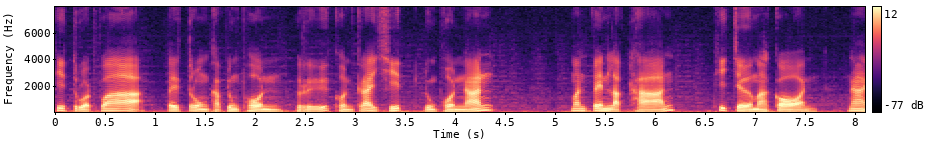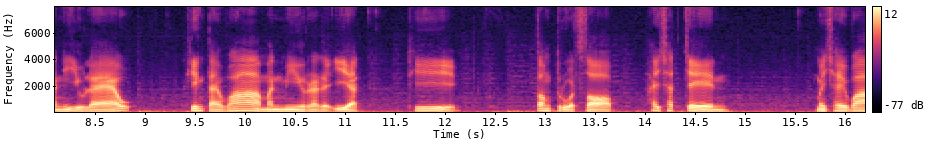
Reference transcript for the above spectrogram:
ที่ตรวจว่าไปตรงกับลุงพลหรือคนใกล้ชิดลุงพลนั้น มันเป็นหลักฐานที่เจอมาก่อน หน้านี้อยู่แล้ว เพียงแต่ว่ามันมีรายละเอียดที่ต้องตรวจสอบให้ชัดเจน ไม่ใช่ว่า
